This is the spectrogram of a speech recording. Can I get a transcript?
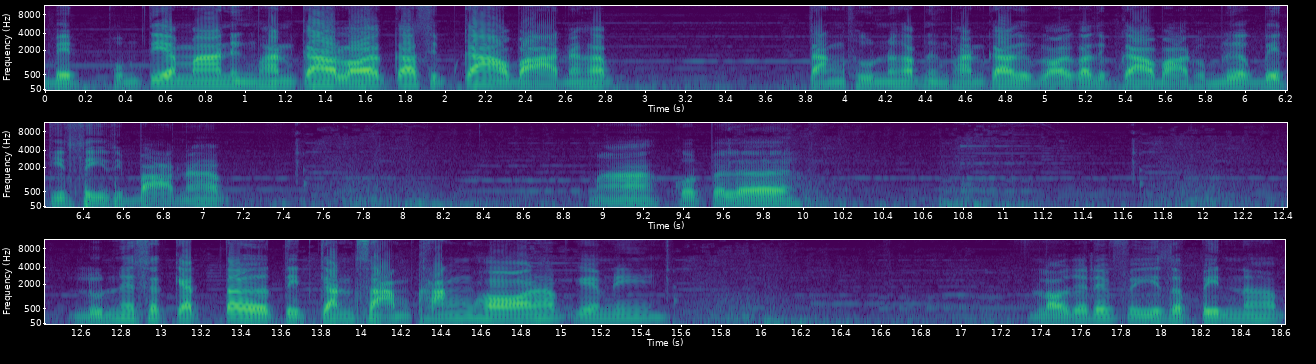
เบ็ดผมเตรียมมา 1,999 บาทนะครับ ตังทุนนะครับ 1,999 บาท ผมเลือกเบ็ดที่ 40 บาทนะครับ มากดไปเลย ลุ้นให้สเก็ตเตอร์ติดกัน 3 ครั้งพอนะครับเกมนี้ เราจะได้ฟรีสปินนะครับ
